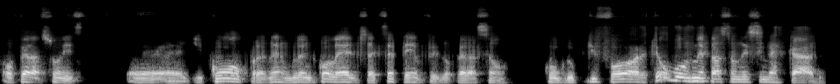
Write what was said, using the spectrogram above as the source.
operações é, de compra, né? um grande colégio, 7 de setembro, fez operação com o grupo de fora, tem uma movimentação nesse mercado.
